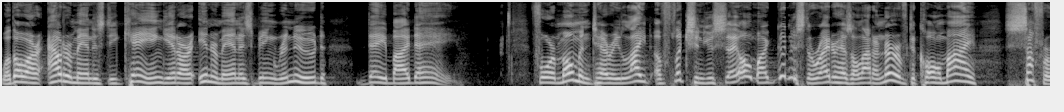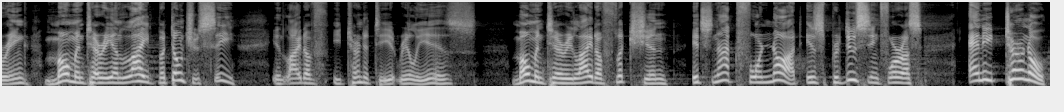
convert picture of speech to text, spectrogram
Well, though our outer man is decaying, yet our inner man is being renewed day by day. for momentary light affliction. You say, oh my goodness, the writer has a lot of nerve to call my suffering momentary and light. But don't you see, in light of eternity, it really is. Momentary light affliction, it's not for naught, is producing for us an eternal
